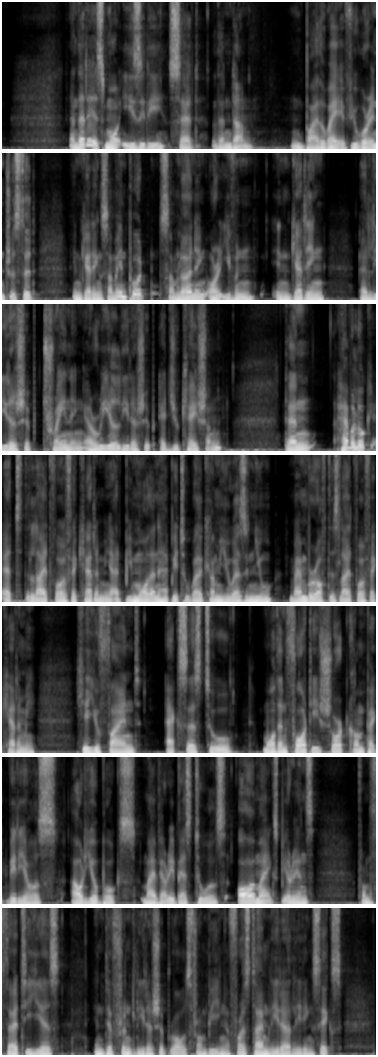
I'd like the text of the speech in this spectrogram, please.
And that is more easily said than done. And by the way, if you were interested in getting some input, some learning, or even in getting a leadership training, a real leadership education, then have a look at the Leitwolf Academy. I'd be more than happy to welcome you as a new member of this Leitwolf Academy. Here you find access to more than 40 short compact videos, audiobooks, my very best tools, all my experience from 30 years in different leadership roles, from being a first time leader leading six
